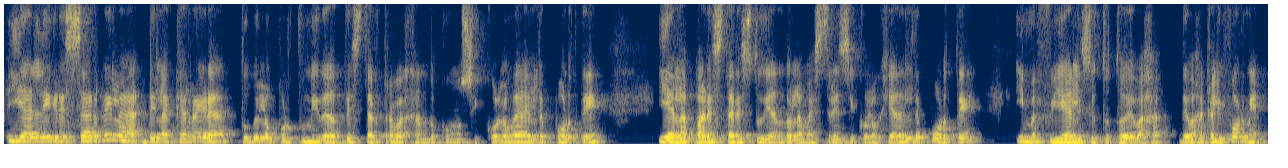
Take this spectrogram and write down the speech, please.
y al egresar de la, de la carrera, tuve la oportunidad de estar trabajando como psicóloga del deporte y a la par estar estudiando la maestría en psicología del deporte y me fui al Instituto de Baja, de Baja California.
